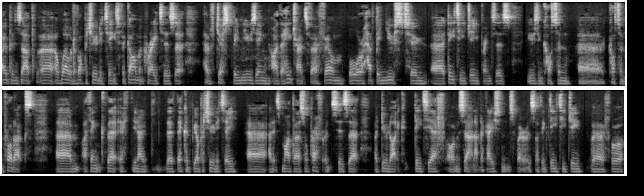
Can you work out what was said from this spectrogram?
opens up uh, a world of opportunities for garment creators that have just been using either heat transfer film or have been used to uh, DTG printers using cotton uh, cotton products. Um, I think that if you know there, there could be opportunity uh, and it's my personal preference is that I do like DTF on certain applications, whereas I think DTG uh, for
